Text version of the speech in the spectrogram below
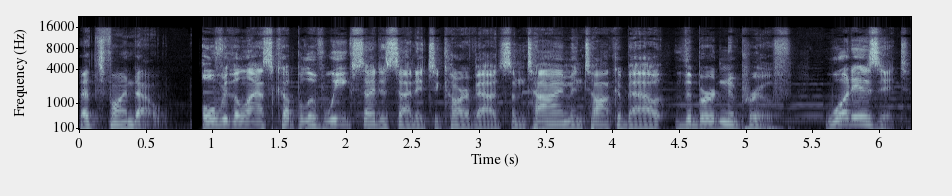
Let's find out. Over the last couple of weeks, I decided to carve out some time and talk about the burden of proof. What is it?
